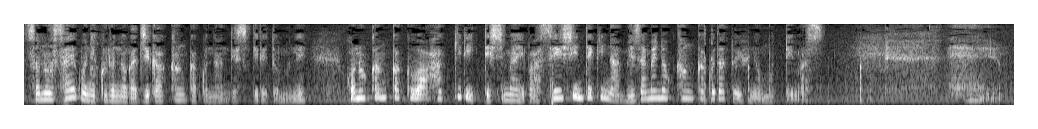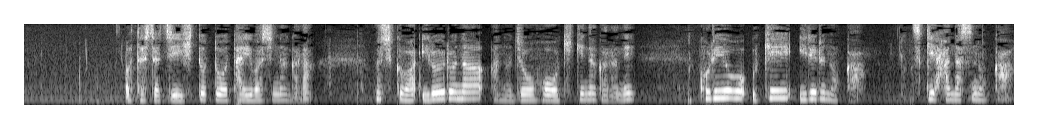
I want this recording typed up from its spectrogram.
その最後に来るのが自我感覚なんですけれどもねこの感覚ははっきり言ってしまえば精神的な目覚めの感覚だというふうに思っています。えー、私たち人と対話しながらもしくはいろいろなあの情報を聞きながらねこれを受け入れるのか突き放すのか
